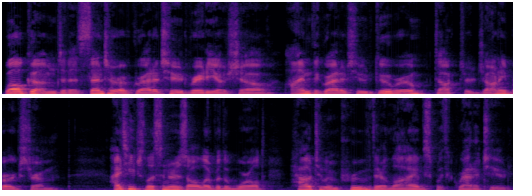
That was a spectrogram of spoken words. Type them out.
Welcome to the Center of Gratitude radio show. I'm the Gratitude Guru, Dr. Johnny Bergstrom. I teach listeners all over the world how to improve their lives with gratitude.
